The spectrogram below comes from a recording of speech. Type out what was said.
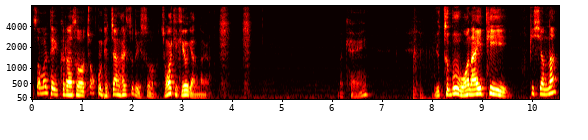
서멀테이크라서 조금 배짱할 수도 있어. 정확히 기억이 안 나요. 오케이. 유튜브 원 IT PC였나?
